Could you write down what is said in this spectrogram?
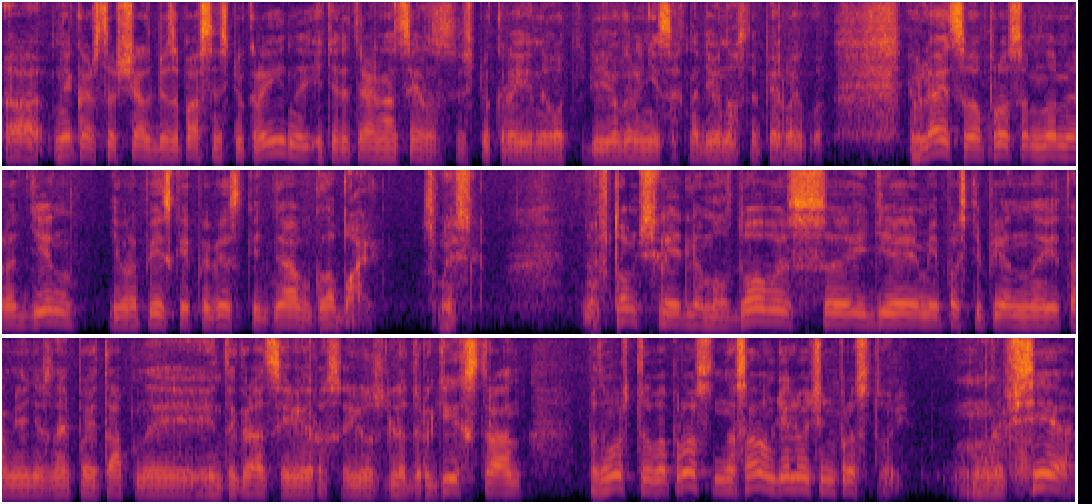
мне кажется, сейчас безопасность Украины и территориальная целостность Украины вот в ее границах на 91 год является вопросом номер один европейской повестки дня в глобальном смысле в том числе и для Молдовы с идеями постепенной, там, я не знаю, поэтапной интеграции в Евросоюз, для других стран. Потому что вопрос на самом деле очень простой. Все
